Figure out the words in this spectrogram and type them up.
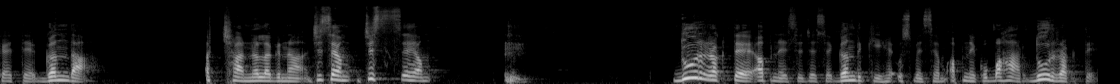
कहते हैं गंदा अच्छा न लगना, जिसे हम, जिससे हम दूर रखते हैं अपने से, जैसे गंदगी है, उसमें से हम अपने को बाहर दूर रखते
